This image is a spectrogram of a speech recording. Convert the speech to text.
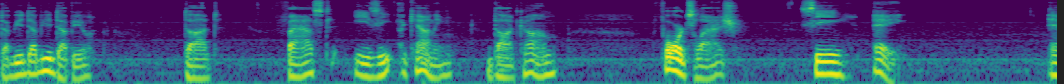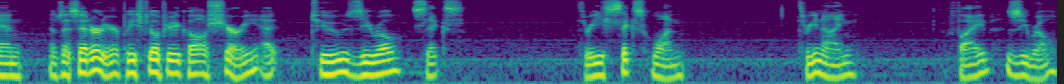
www.fasteasyaccounting.com forward slash CA. And as I said earlier, please feel free to call Shari at 206 361 3950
